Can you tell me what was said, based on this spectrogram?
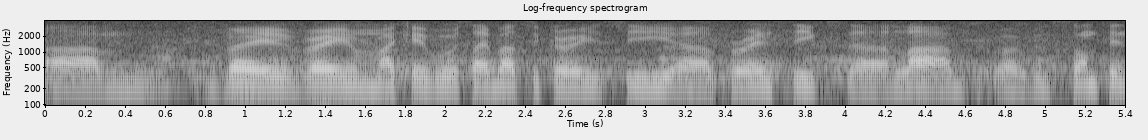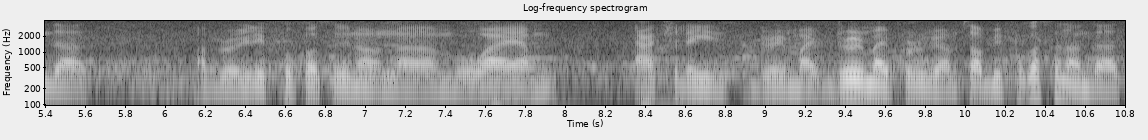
um, very, very remarkable cybersecurity uh, forensics uh, lab uh, something that be really focusing on um, why I'm actually during my during my program. So I'll be focusing on that.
